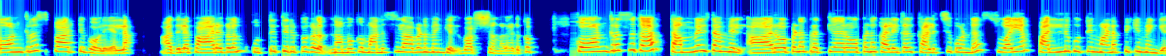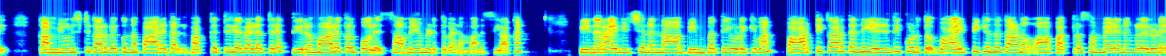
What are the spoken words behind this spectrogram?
കോൺഗ്രസ് പാർട്ടി പോലെയല്ല. അതിലെ പാരകളും കുത്തിത്തിരിപ്പുകളും നമുക്ക് മനസ്സിലാവണമെങ്കിൽ വർഷങ്ങളെടുക്കും കോൺഗ്രസുകാർ തമ്മിൽ തമ്മിൽ ആരോപണ പ്രത്യാരോപണ കളികൾ കളിച്ചുകൊണ്ട് സ്വയം പല്ലുകുത്തി മണപ്പിക്കുമെങ്കിൽ കമ്മ്യൂണിസ്റ്റുകാർ വെക്കുന്ന പാരകൾ ബക്കറ്റിലെ വെള്ളത്തിലെ തിരമാലകൾ പോലെ സമയമെടുത്ത് വേണം മനസ്സിലാക്കാൻ. പിണറായി വിജയൻ എന്ന ആ ബിംബത്തെ ഉടയ്ക്കുവാൻ പാർട്ടിക്കാർ തന്നെ എഴുതി കൊടുത്ത് വായിപ്പിക്കുന്നതാണോ ആ പത്രസമ്മേളനങ്ങളിലൂടെ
